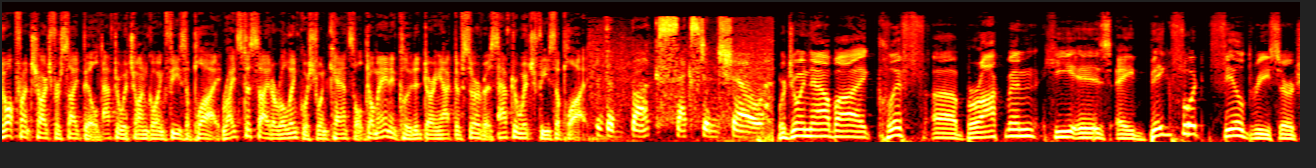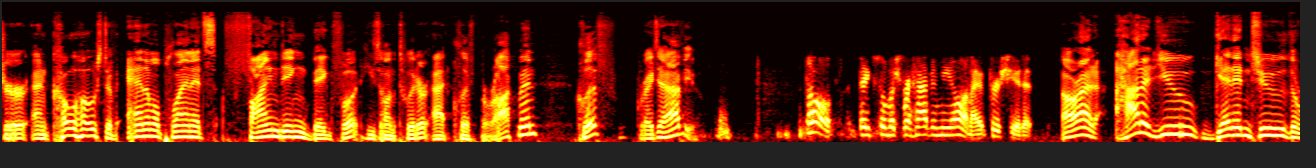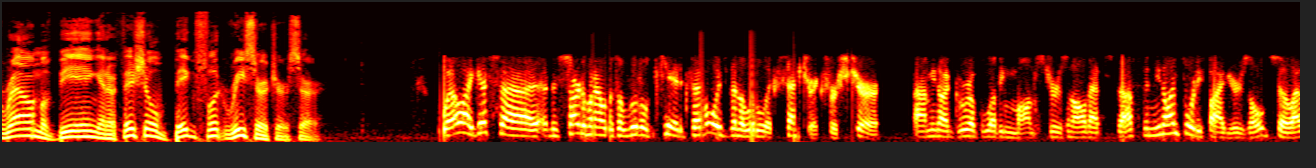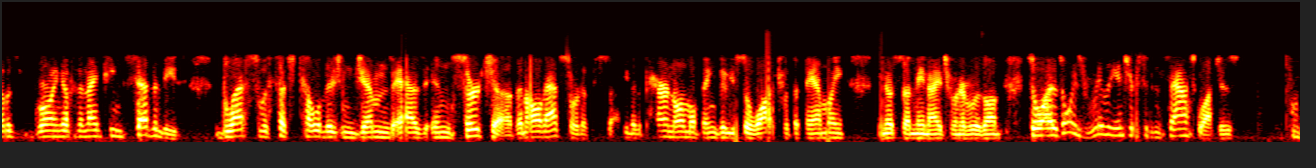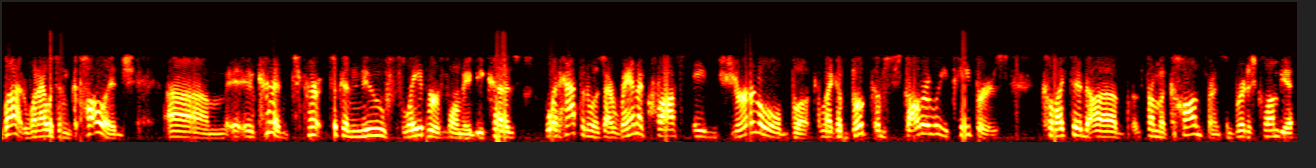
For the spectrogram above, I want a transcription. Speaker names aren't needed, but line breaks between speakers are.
No upfront charge for site build, after which ongoing fees apply. Rights to site are relinquished when canceled. Domain included during active service, after which fees apply.
The Buck Sexton Show.
We're joined now by Cliff uh, Barackman. He is a Bigfoot field researcher and co-host of Animal Planet's Finding Bigfoot. He's on Twitter at Cliff Barackman. Cliff, great to have you.
Oh, thanks so much for having me on. I appreciate it.
All right. How did you get into the realm of being an official Bigfoot researcher, sir?
Well, I guess uh, it started when I was a little kid because I've always been a little eccentric for sure. Um, you know, I grew up loving monsters and all that stuff. And, you know, I'm 45 years old, so I was growing up in the 1970s, blessed with such television gems as In Search of and all that sort of stuff. You know, the paranormal things I used to watch with the family, you know, Sunday nights whenever it was on. So I was always really interested in Sasquatches. But when I was in college, um, it, it kind of ter- took a new flavor for me because what happened was I ran across a journal book, like a book of scholarly papers collected uh, from a conference in British Columbia,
